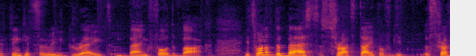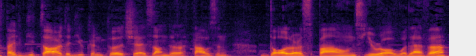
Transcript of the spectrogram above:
I think it's a really great bang for the buck. It's one of the best Strat type of Strat type guitar that you can purchase under a thousand dollars, pounds, euro, whatever.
